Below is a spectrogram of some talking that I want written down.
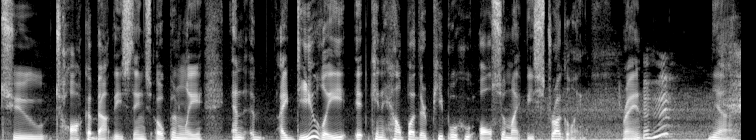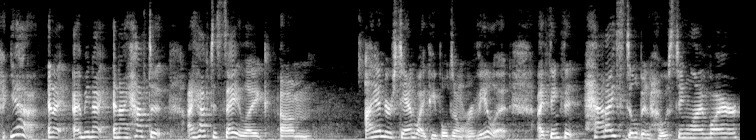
to talk about these things openly. And uh, ideally, it can help other people who also might be struggling, right? Mm-hmm. Yeah. Yeah. And I, I mean, I, and I have to, I have to say, like, um, I understand why people don't reveal it. I think that had I still been hosting Livewire,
